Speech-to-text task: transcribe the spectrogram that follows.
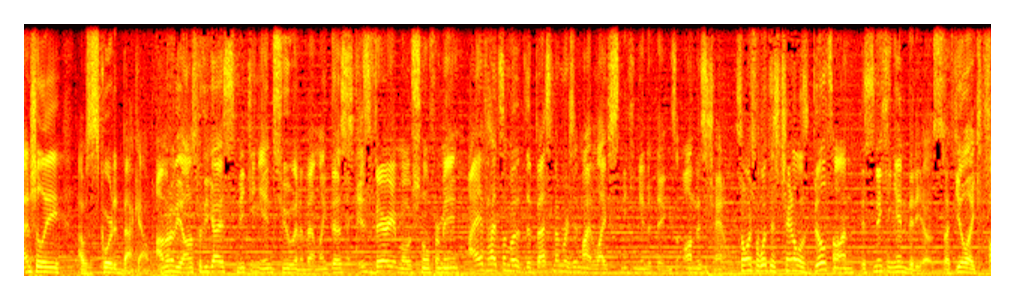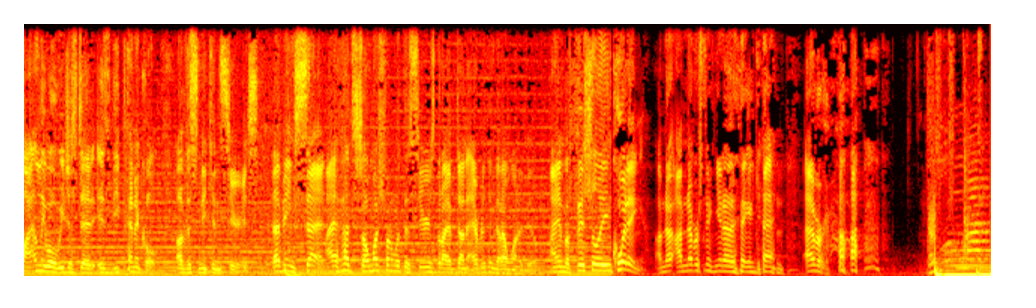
Eventually, I was escorted back out. I'm gonna be honest with you guys, sneaking into an event like this is very emotional for me. I have had some of the best memories in my life sneaking into things on this channel. So much for what this channel is built on is sneaking in videos. So I feel like finally what we just did is the pinnacle of the sneak in series. That being said, I have had so much fun with this series, but I have done everything that I want to do. I am officially quitting. I'm, ne- I'm never sneaking in anything again, ever. Oh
